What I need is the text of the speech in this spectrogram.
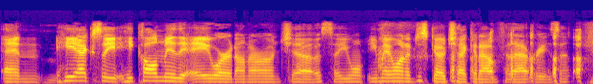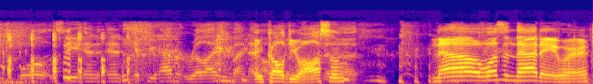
and mm-hmm. he actually he called me the A word on our own show. So you won't, you may want to just go check it out for that reason. well, see, and, and if you haven't realized by now, he called you awesome. The, no, it wasn't that A word.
